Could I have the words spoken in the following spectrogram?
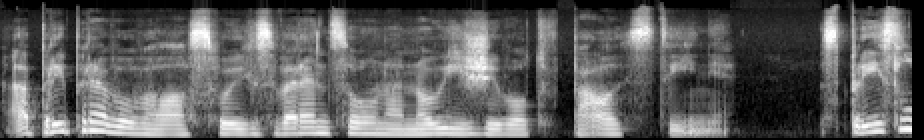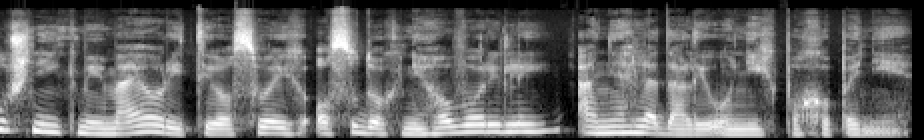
a pripravovala svojich zverencov na nový život v Palestíne. S príslušníkmi majority o svojich osudoch nehovorili a nehľadali u nich pochopenie.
